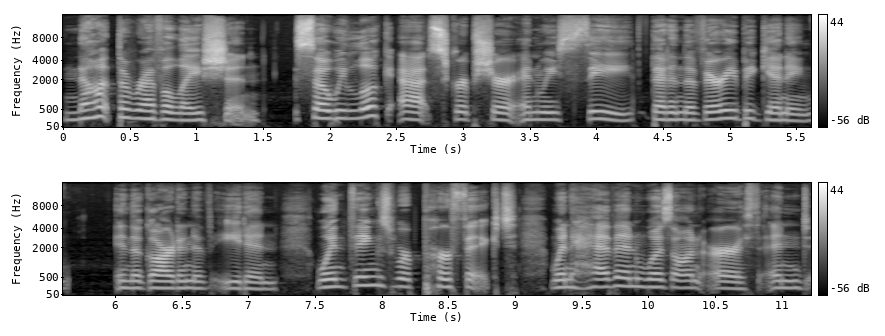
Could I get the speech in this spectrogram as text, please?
not the revelation. So we look at scripture and we see that in the very beginning, in the Garden of Eden, when things were perfect, when heaven was on earth and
